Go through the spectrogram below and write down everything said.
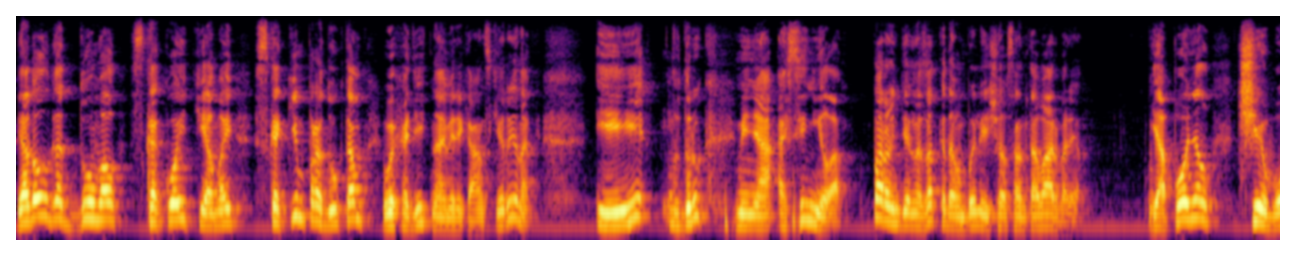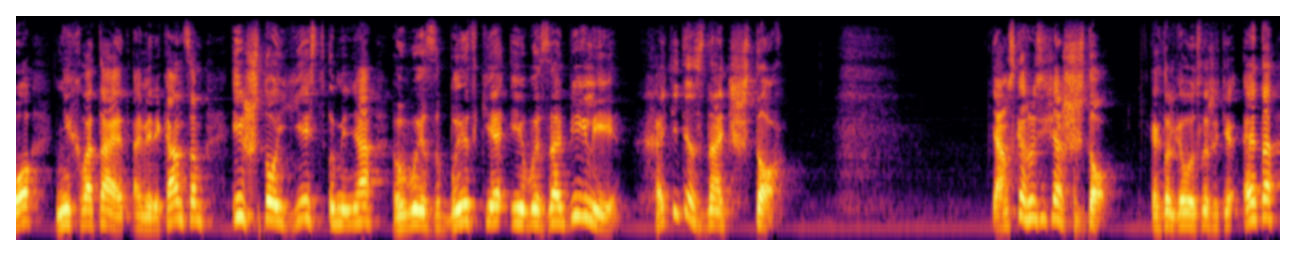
Я долго думал, с какой темой, с каким продуктом выходить на американский рынок. И вдруг меня осенило. Пару недель назад, когда мы были еще в Санта-Барбаре, я понял, чего не хватает американцам и что есть у меня в избытке и в изобилии. Хотите знать что? Я вам скажу сейчас что. Как только вы услышите это,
